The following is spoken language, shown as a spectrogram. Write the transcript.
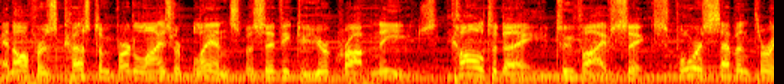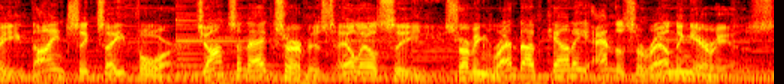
and offers custom fertilizer blends specific to your crop needs. Call today 256 473 9684. Johnson Ag Service LLC, serving Randolph County and the surrounding areas.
